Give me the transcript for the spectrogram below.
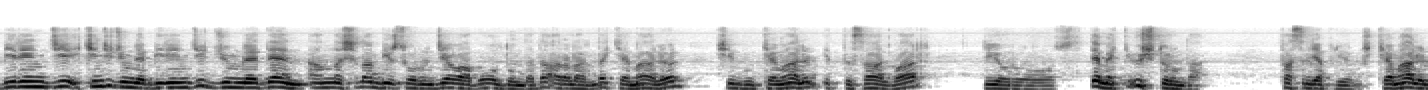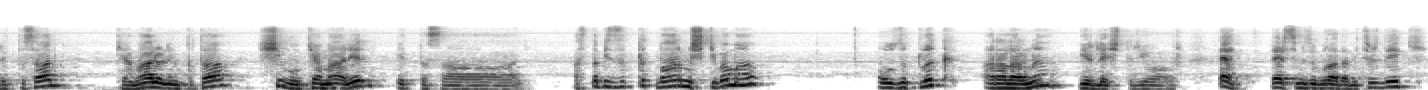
birinci, ikinci cümle birinci cümleden anlaşılan bir sorunun cevabı olduğunda da aralarında kemalül şimdi bu kemalül ittisal var diyoruz. Demek ki üç durumda fasıl yapılıyormuş. Kemalül ittisal, kemalül inkıta, şibu kemalil ittisal. Aslında bir zıtlık varmış gibi ama o zıtlık aralarını birleştiriyor. Evet, dersimizi burada bitirdik.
